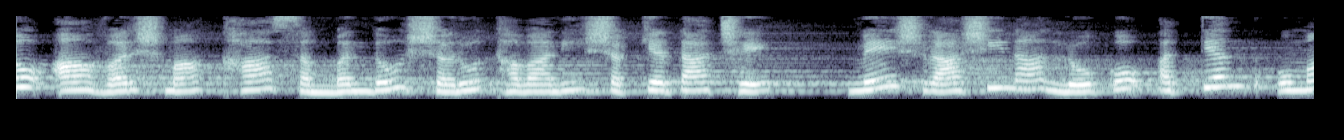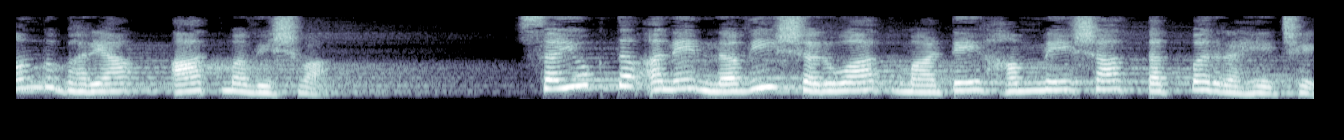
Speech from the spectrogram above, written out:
તો આ વર્ષમાં ખાસ સંબંધો શરૂ થવાની શક્યતા છે. મેષ રાશિના લોકો અત્યંત ઉમંગભર્યા આત્મવિશ્વાસ સંયુક્ત અને નવી શરૂઆત માટે હંમેશા તત્પર રહે છે.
